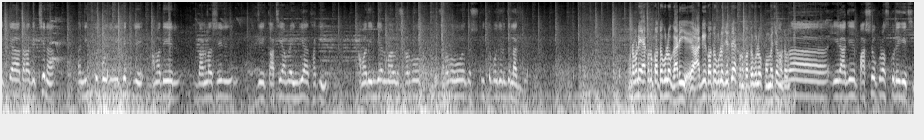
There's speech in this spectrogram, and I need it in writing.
এটা তারা দেখছে না। নিত্য প্রয়োজনীয় ক্ষেত্রে আমাদের বাংলাদেশের যে কাছে আমরা ইন্ডিয়া থাকি আমাদের ইন্ডিয়ান মাল সর্ব সর্বমত নিত্য প্রয়োজনীয়তে লাগবে। মোটামুটি এখন কতগুলো গাড়ি আগে কতগুলো যেত এখন কতগুলো কমেছে মোটামুটি? আমরা এর আগে পাঁচশো ক্রস করে গেছি।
